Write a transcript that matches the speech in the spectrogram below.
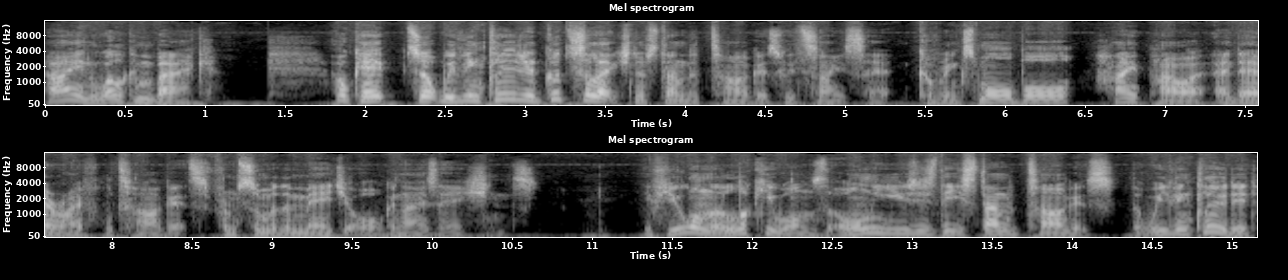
Hi and welcome back. Okay, so we've included a good selection of standard targets with SightSet, covering small bore, high power and air rifle targets from some of the major organisations. If you're one of the lucky ones that only uses these standard targets that we've included,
